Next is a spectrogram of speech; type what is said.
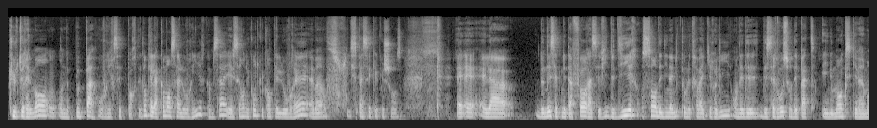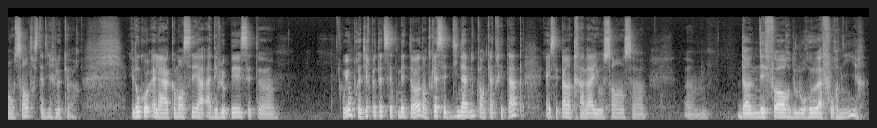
culturellement on, ne peut pas ouvrir cette porte. Et donc elle a commencé à l'ouvrir comme ça et elle s'est rendue compte que quand elle l'ouvrait, eh ben, il se passait quelque chose. elle a donner cette métaphore assez vite de dire, sans des dynamiques comme le travail qui relie, on est des, cerveaux sur des pattes. Et il nous manque ce qui est vraiment au centre, c'est-à-dire le cœur. Et donc elle a commencé à, développer cette... Euh, oui, on pourrait dire peut-être cette méthode, en tout cas cette dynamique en quatre étapes. Et c'est pas un travail au sens euh, euh, d'un effort douloureux à fournir,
